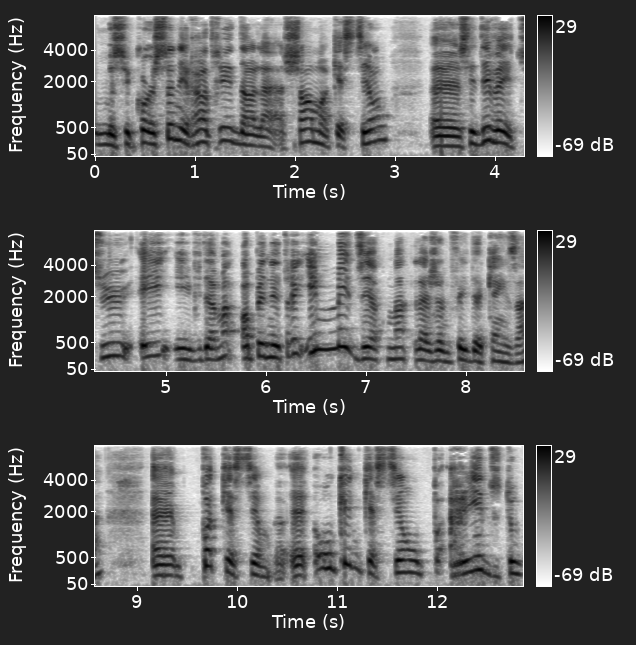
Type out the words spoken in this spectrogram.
M. Corson est rentré dans la chambre en question, s'est dévêtu et évidemment a pénétré immédiatement la jeune fille de 15 ans. Pas de question, là. Euh, aucune question, rien du tout.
